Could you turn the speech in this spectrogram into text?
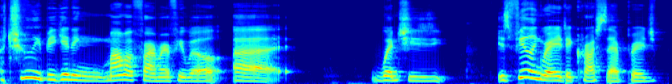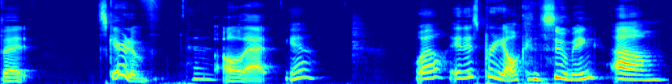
a truly beginning mama farmer, if you will, uh, when she is feeling ready to cross that bridge, but scared of all that? Yeah. Well, it is pretty all consuming. Um,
